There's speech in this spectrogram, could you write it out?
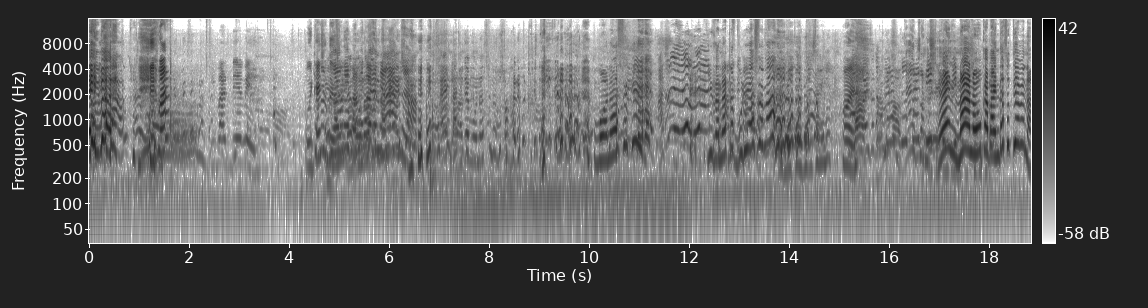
এইবার। ওইটাই শুধু মনে আছে কি? কি জানো একটা বুড়ি আছে না? হয়। এই না নৌকা বাইন্দা ছুটি হবে না?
